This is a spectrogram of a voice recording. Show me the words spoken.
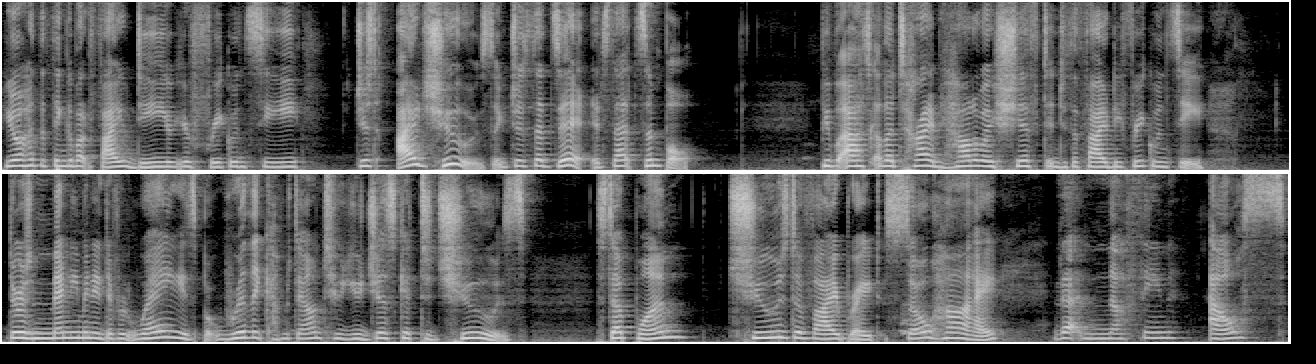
You don't have to think about 5D or your frequency. Just, I choose. Like, just that's it. It's that simple. People ask all the time, how do I shift into the 5D frequency? There's many, many different ways, but really comes down to you just get to choose. Step one, choose to vibrate so high that nothing else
